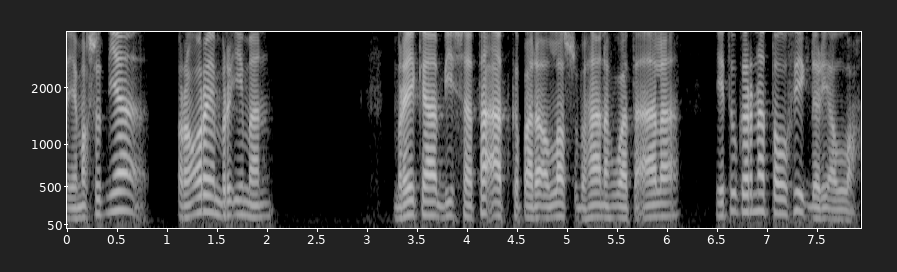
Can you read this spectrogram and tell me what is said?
Ya maksudnya orang-orang yang beriman mereka bisa taat kepada Allah Subhanahu wa taala itu karena taufik dari Allah.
